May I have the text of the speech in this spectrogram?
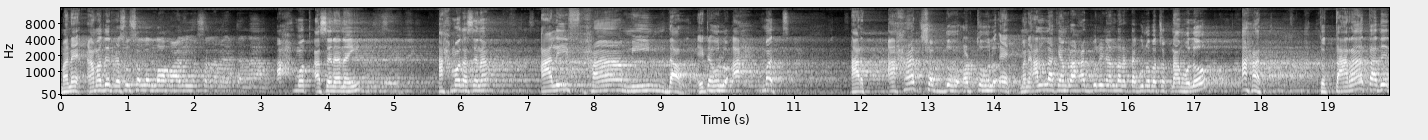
মানে আমাদের রসুল সাল্লাহ একটা নাম, আহমদ আছে না নাই? আহমদ আছে না? আলিফ হা মিম, দাল, এটা হলো আহমদ। আর আহাদ শব্দ অর্থ হলো এক। মানে আল্লাহকে আমরা আহাদ বলি না, আল্লাহর একটা গুণবাচক নাম হলো আহাদ। তো তারা তাদের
